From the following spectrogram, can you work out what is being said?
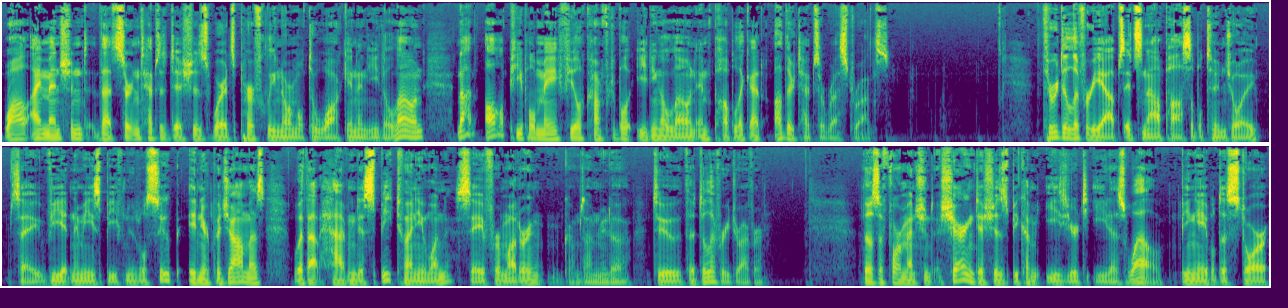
While I mentioned that certain types of dishes where it's perfectly normal to walk in and eat alone, not all people may feel comfortable eating alone in public at other types of restaurants. Through delivery apps, it's now possible to enjoy, say, Vietnamese beef noodle soup in your pajamas without having to speak to anyone, save for muttering, comes on me to, to the delivery driver. Those aforementioned sharing dishes become easier to eat as well, being able to store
